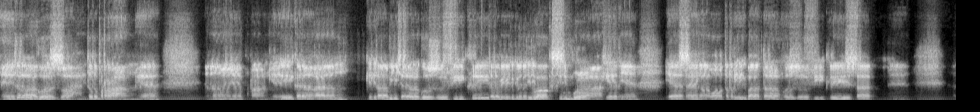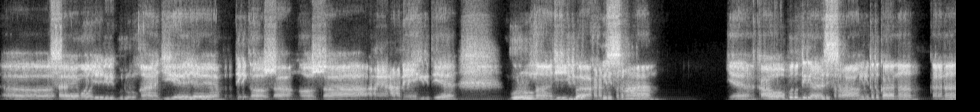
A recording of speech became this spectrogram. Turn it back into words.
Nah, itulah goswah, itu perang ya, yang namanya perang. Jadi kadang-kadang kita bicara gosul fikri, tapi tiba-tiba kesimpulan akhirnya, ya saya nggak mau terlibat dalam gosul fikri, ya. uh, saya mau jadi guru ngaji aja, yang penting nggak usah nggak usah aneh-aneh gitu ya. Guru ngaji juga akan diserang, ya kalaupun tidak diserang itu karena karena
